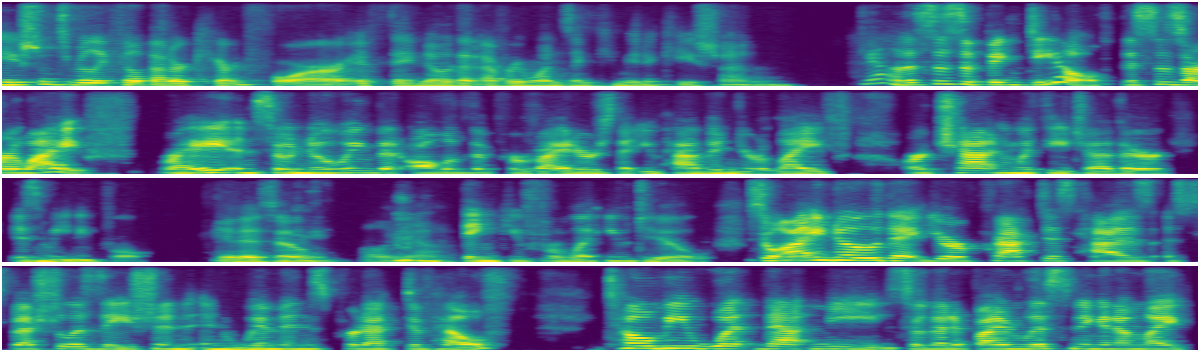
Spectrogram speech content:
patients really feel better cared for if they know that everyone's in communication. Yeah, this is a big deal. This is our life, right? And so knowing that all of the providers that you have in your life are chatting with each other is meaningful. It is. So yeah. thank you for what you do. So I know that your practice has a specialization in women's productive health. Tell me what that means so that if I'm listening and I'm like,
